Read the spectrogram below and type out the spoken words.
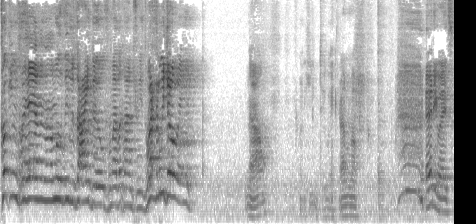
cooking for him and the movies I do from other countries. What are we doing? No, What are you doing? I don't know. Anyways,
